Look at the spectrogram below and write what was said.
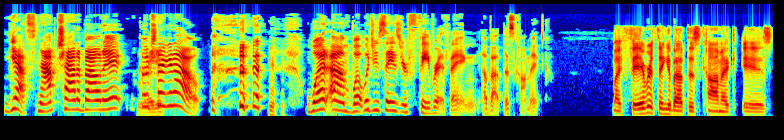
Yeah, Snapchat about it. Go Reddit. check it out. what um what would you say is your favorite thing about this comic? my favorite thing about this comic is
